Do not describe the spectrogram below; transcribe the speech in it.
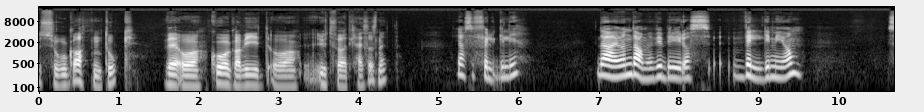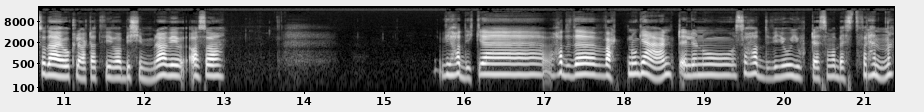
surrogaten tok ved å gå gravid og utføre et keisersnitt? Ja, selvfølgelig. Det er jo en dame vi bryr oss veldig mye om. Så det er jo klart at vi var bekymra. Vi altså Vi hadde ikke Hadde det vært noe gærent eller noe, så hadde vi jo gjort det som var best for henne.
